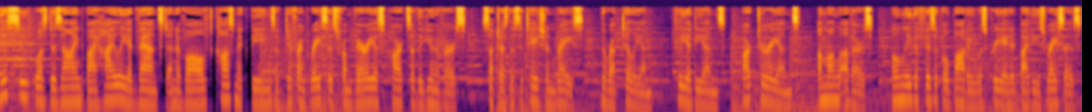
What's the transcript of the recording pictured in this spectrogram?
This suit was designed by highly advanced and evolved cosmic beings of different races from various parts of the universe, such as the cetacean race, the reptilian, Pleiadians, Arcturians, among others. Only the physical body was created by these races,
